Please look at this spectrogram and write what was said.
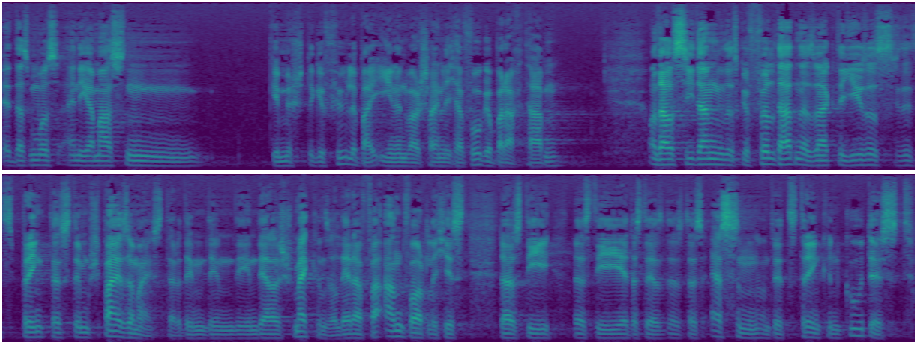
Äh, das muss einigermaßen gemischte Gefühle bei ihnen wahrscheinlich hervorgebracht haben. Und als sie dann das gefüllt hatten, da sagte Jesus, jetzt bringt das dem Speisemeister, dem, dem, dem der das schmecken soll, der da verantwortlich ist, dass, die, dass, die, dass, das, dass das Essen und das Trinken gut ist.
